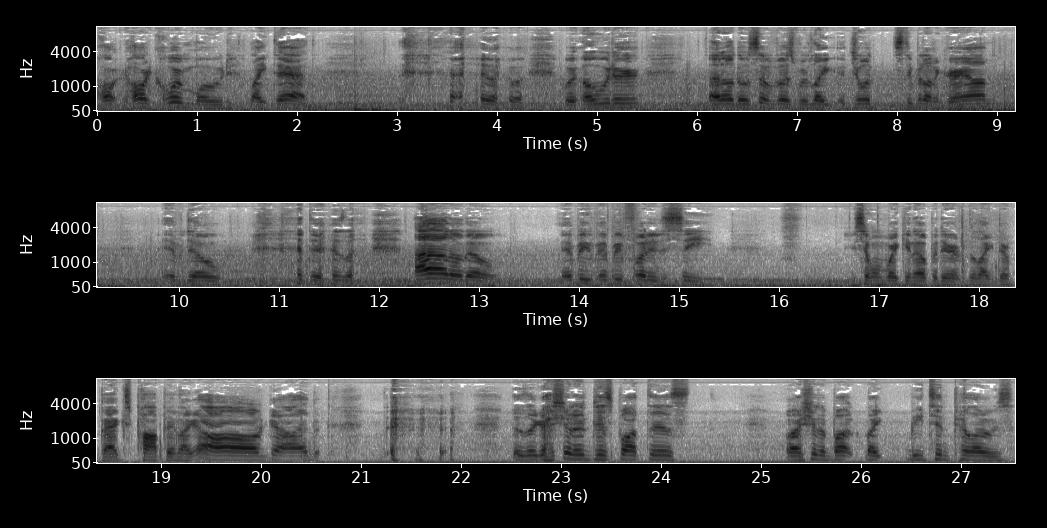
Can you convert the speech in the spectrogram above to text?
hard, hardcore mode like that. we're older. I don't know. Some of us would like enjoy sleeping on the ground if though there's a, I don't know. It'd be it'd be funny to see someone waking up and they're, they're like their backs popping like oh god. it's like I should have just bought this, or I should have bought like me ten pillows.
